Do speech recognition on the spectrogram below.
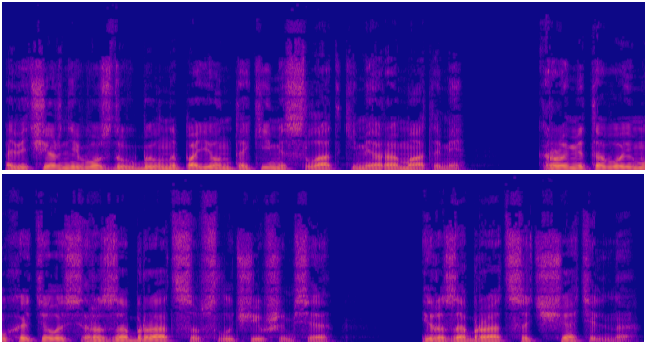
а вечерний воздух был напоен такими сладкими ароматами — Кроме того, ему хотелось разобраться в случившемся и разобраться тщательно.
